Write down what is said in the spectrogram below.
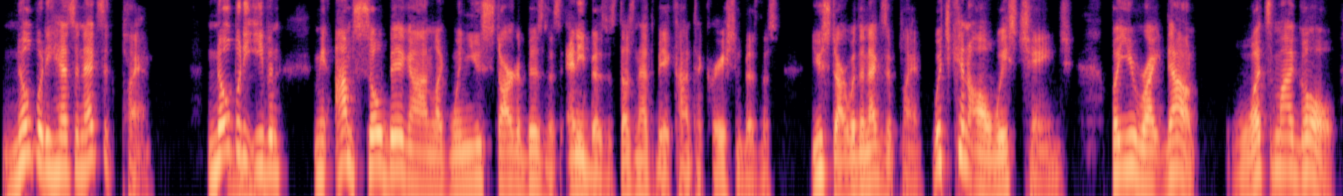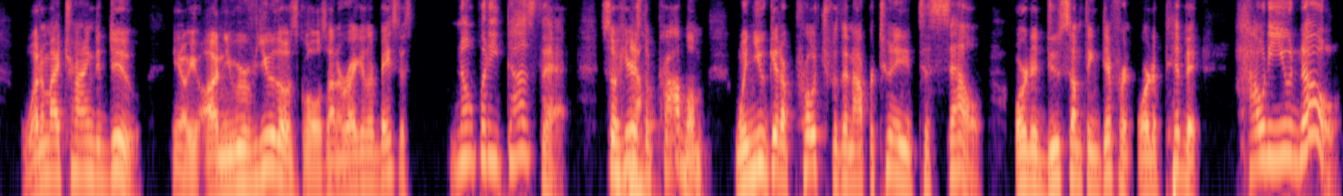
Nobody has an exit plan. Nobody mm-hmm. even, I mean, I'm so big on like when you start a business, any business doesn't have to be a content creation business. You start with an exit plan, which can always change, but you write down what's my goal? What am I trying to do? You know, you, and you review those goals on a regular basis. Nobody does that. So here's yeah. the problem when you get approached with an opportunity to sell or to do something different or to pivot, how do you know?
